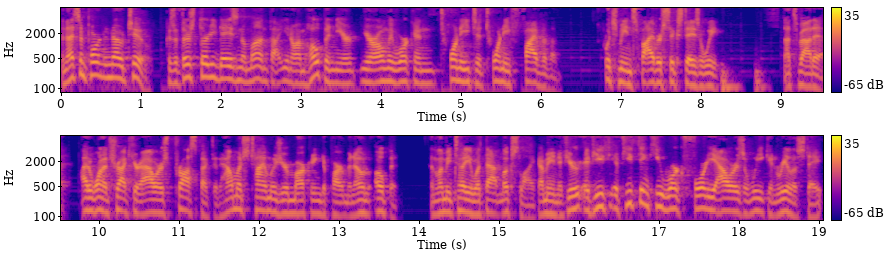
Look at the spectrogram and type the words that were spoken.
And that's important to know too. Because if there's 30 days in a month, I, you know, I'm hoping you're, you're only working 20 to 25 of them which means five or six days a week. That's about it. I'd want to track your hours prospected. How much time was your marketing department open? And let me tell you what that looks like. I mean, if you're, if you, if you think you work 40 hours a week in real estate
